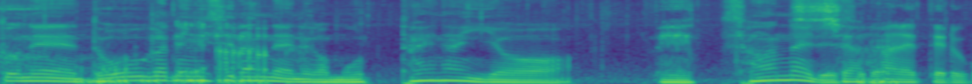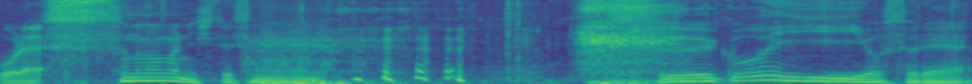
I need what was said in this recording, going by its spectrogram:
とね動画で見せらんないのがもったいないよ。めっ触んないでちゃ跳ねてるこれ。そのままにしてそのままに すごいいいよそれ。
